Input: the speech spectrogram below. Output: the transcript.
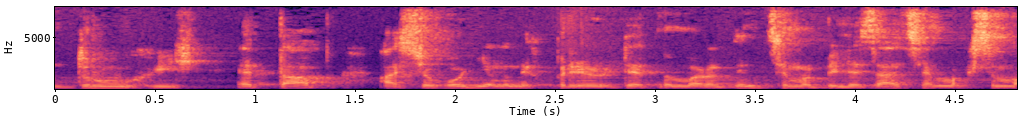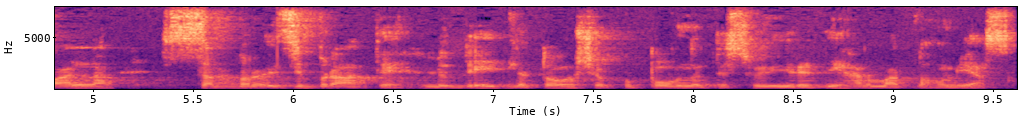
другий етап. А сьогодні в них пріоритет номер один це мобілізація, максимально зібрати людей для того, щоб поповнити свої ряди гарматного м'яса.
